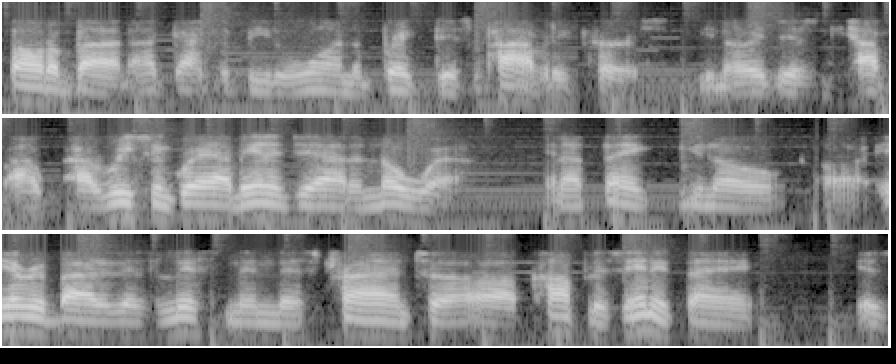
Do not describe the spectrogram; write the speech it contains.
thought about it, I got to be the one to break this poverty curse. You know, it just I, I, I reach and grab energy out of nowhere, and I think you know uh, everybody that's listening that's trying to uh, accomplish anything is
